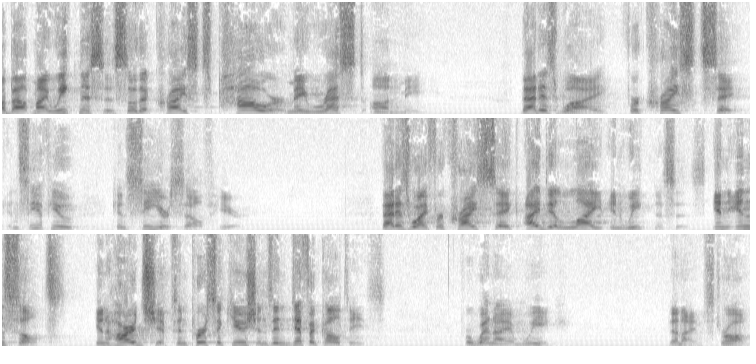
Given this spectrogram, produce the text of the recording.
about my weaknesses, so that Christ's power may rest on me. That is why, for Christ's sake, and see if you can see yourself here. That is why, for Christ's sake, I delight in weaknesses, in insults, in hardships, in persecutions, in difficulties. For when I am weak, then I am strong.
